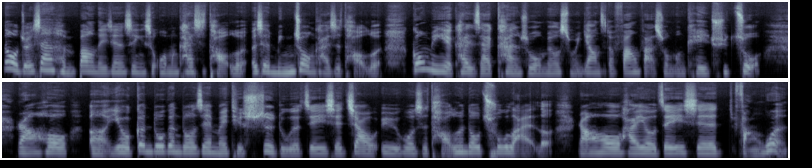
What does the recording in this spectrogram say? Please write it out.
那我觉得现在很棒的一件事情是我们开始讨论，而且民众开始讨论，公民也开始在看，说我们有什么样子的方法是我们可以去做，然后呃，也有更多更多这些媒体试读的这一些教育或是讨论都出来了，然后还有这一些访问。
